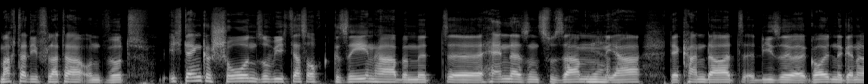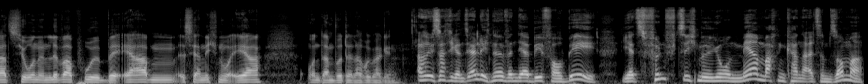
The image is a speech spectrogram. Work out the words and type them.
macht er die Flatter und wird, ich denke schon, so wie ich das auch gesehen habe mit äh, Henderson zusammen, ja. ja. der kann dort diese goldene Generation in Liverpool beerben, ist ja nicht nur er. Und dann wird er darüber gehen. Also ich sag dir ganz ehrlich, ne, wenn der BVB jetzt 50 Millionen mehr machen kann als im Sommer,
